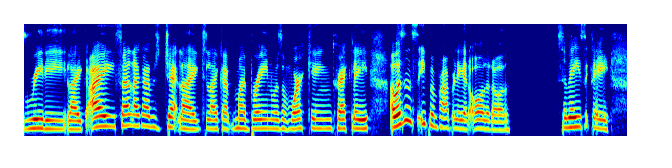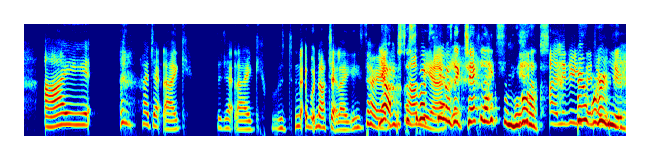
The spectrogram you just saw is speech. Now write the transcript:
really like I felt like I was jet lagged, like I, my brain wasn't working correctly. I wasn't sleeping properly at all at all. So basically, I had jet lag. The jet lag was no, not jet lag. Sorry, yeah, I I was just about to say, I was like jet lag from what? I literally Where were you?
